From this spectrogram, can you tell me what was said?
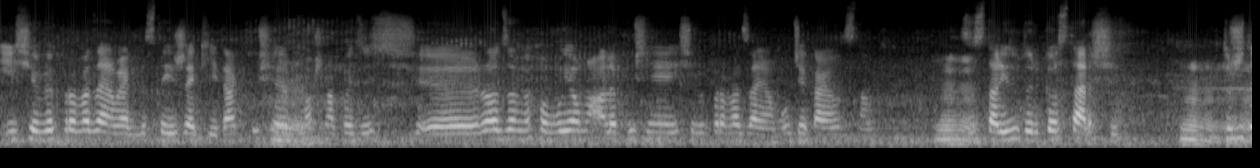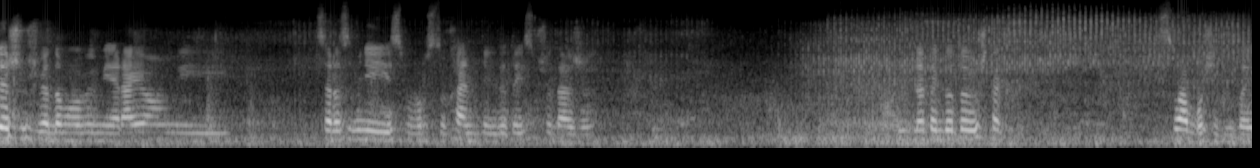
yy, i się wyprowadzają jakby z tej rzeki, tak? Tu się, Mhm. można powiedzieć, yy, rodzą, wychowują, ale później się wyprowadzają, uciekają stąd. Mhm. Zostali tu tylko starsi, Mhm. którzy też już wiadomo wymierają i coraz mniej jest po prostu chętnych do tej sprzedaży. Dlatego to już tak słabo się tutaj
